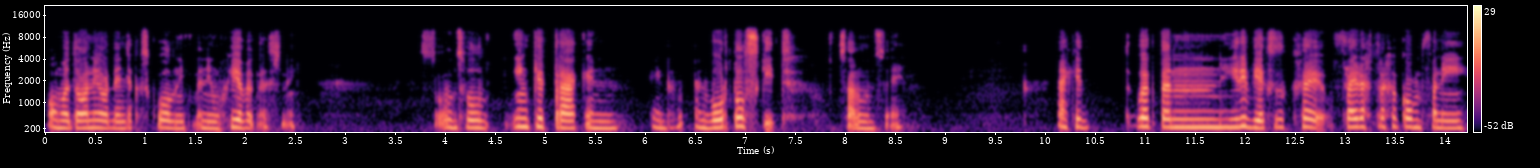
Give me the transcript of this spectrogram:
omdat daar nie ordentlike skool in die, in die omgewing is nie. So ons wil een keer trek en en in wortel skiet, sal ons sê. Ek het ook dan hierdie week soos ek Vrydag teruggekom van die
